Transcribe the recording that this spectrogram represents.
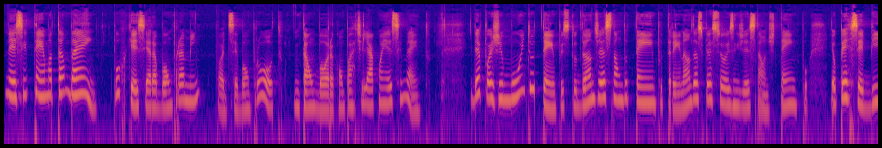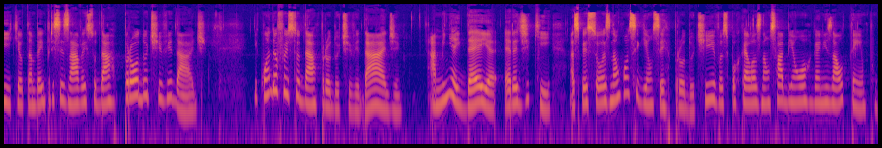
nesse tema também. Porque se era bom para mim, pode ser bom para o outro. Então, bora compartilhar conhecimento. E depois de muito tempo estudando gestão do tempo, treinando as pessoas em gestão de tempo, eu percebi que eu também precisava estudar produtividade. E quando eu fui estudar produtividade, a minha ideia era de que as pessoas não conseguiam ser produtivas porque elas não sabiam organizar o tempo.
